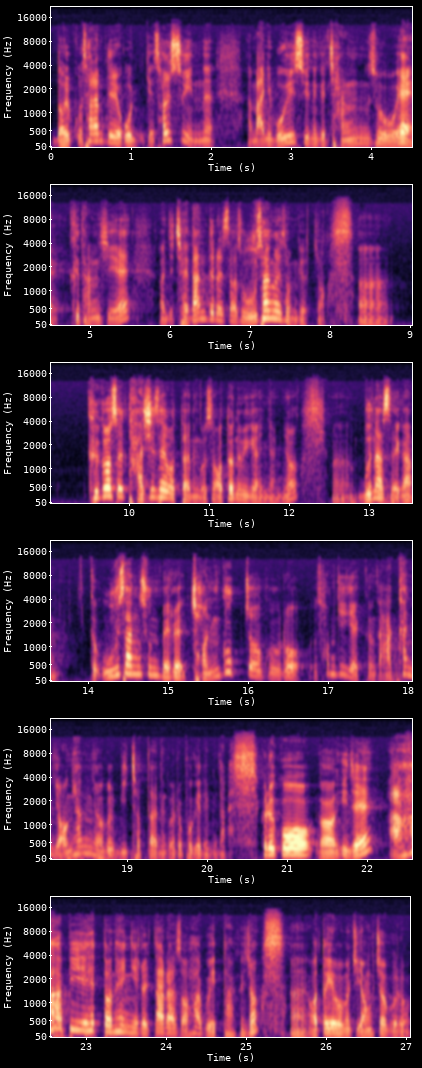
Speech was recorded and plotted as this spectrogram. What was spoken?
넓고 사람들이 이렇게 설 수 있는 많이 모일 수 있는 그 장소에 그 당시에 이제 재단들을 쌓아서 우상을 섬겼죠. 어, 그것을 다시 세웠다는 것은 어떤 의미가 있냐면요. 어, 문하세가 그 우상 숭배를 전국적으로 섬기게끔 그 악한 영향력을 미쳤다는 것을 보게 됩니다. 그리고 어 이제 아합이 했던 행위를 따라서 하고 있다. 그죠? 어, 떻게 보면 좀 영적으로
